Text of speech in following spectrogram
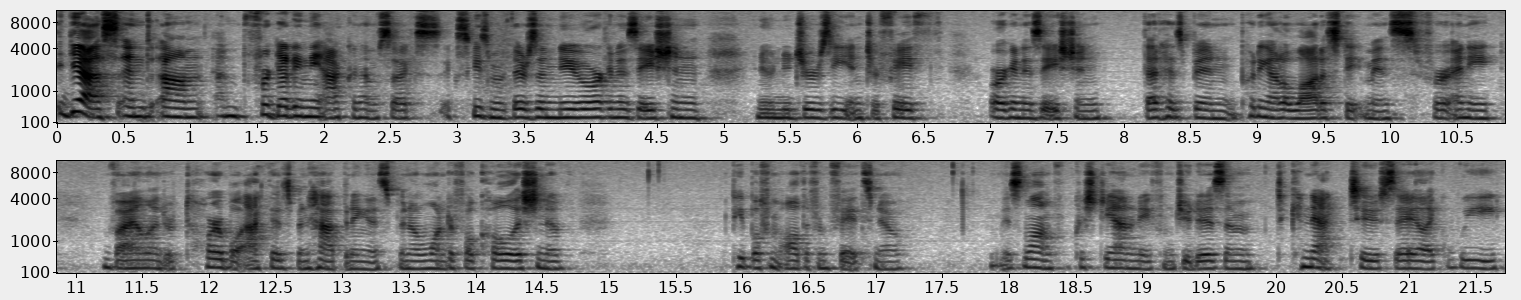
Yes, and um, I'm forgetting the acronym, so ex- excuse me. If there's a new organization, you know, New Jersey Interfaith Organization that has been putting out a lot of statements for any violent or horrible act that has been happening. It's been a wonderful coalition of people from all different faiths, you know, Islam, from Christianity, from Judaism, to connect to say like we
